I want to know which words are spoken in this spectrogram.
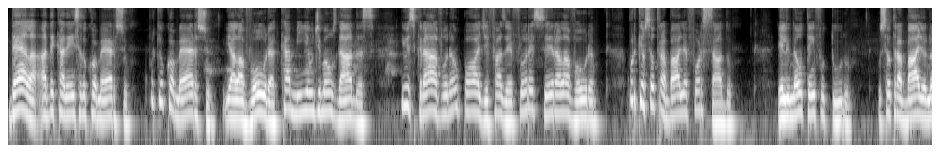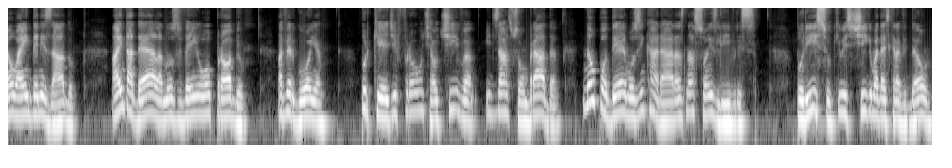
Dela a decadência do comércio, porque o comércio e a lavoura caminham de mãos dadas, e o escravo não pode fazer florescer a lavoura, porque o seu trabalho é forçado. Ele não tem futuro, o seu trabalho não é indenizado, Ainda dela nos vem o opróbio, a vergonha, porque de fronte altiva e desassombrada não podemos encarar as nações livres. Por isso que o estigma da escravidão,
